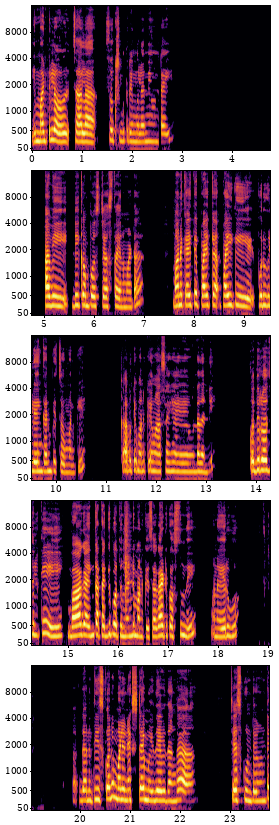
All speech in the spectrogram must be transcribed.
ఈ మట్టిలో చాలా సూక్ష్మక్రిములన్నీ ఉంటాయి. అవి డీకంపోజ్ చేస్తాయి అన్నమాట మనకైతే పైకి పైకి పురుగులు ఏం కనిపించవు మనకి. కాబట్టి మనకేం అసహ్యం ఉండదండి. కొద్ది రోజులకి బాగా ఇంకా తగ్గిపోతుందండి. మనకి సగాటికి వస్తుంది మన ఎరువు. దాన్ని తీసుకొని మళ్ళీ నెక్స్ట్ టైం ఇదే విధంగా చేసుకుంటూ ఉంటే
